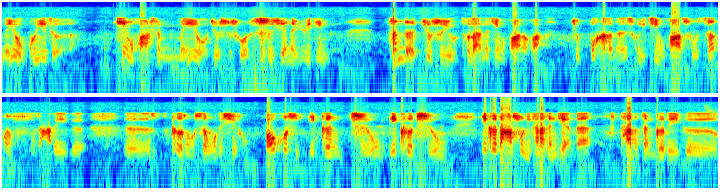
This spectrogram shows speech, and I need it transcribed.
没有规则的，进化是没有就是说事先的预定的。真的就是有自然的进化的话，就不可能会进化出这么复杂的一个呃各种生物的系统，包括是一根植物、一棵植物、一棵大树，你看它很简单。它的整个的一个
